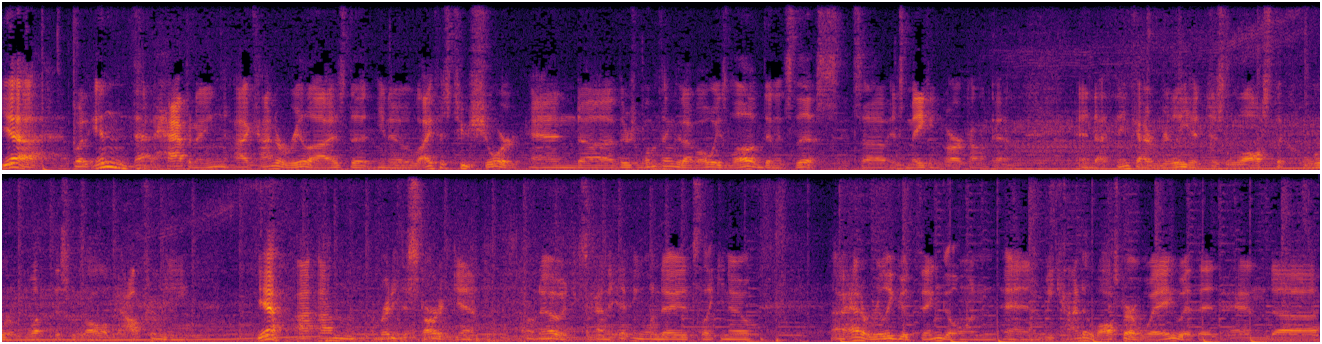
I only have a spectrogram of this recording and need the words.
yeah, but in that happening, I kind of realized that you know life is too short, and uh, there's one thing that I've always loved, and it's this: it's uh, it's making car content. And I think I really had just lost the core of what this was all about for me. Yeah, I, I'm I'm ready to start again. I don't know. It just kind of hit me one day. It's like you know. I had a really good thing going, and we kind of lost our way with it, and uh,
